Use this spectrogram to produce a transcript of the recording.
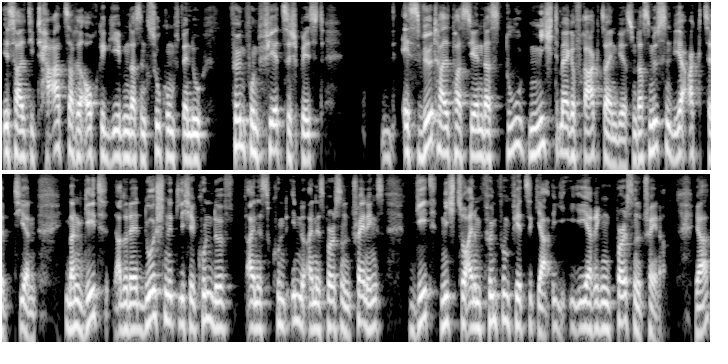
ist halt die Tatsache auch gegeben, dass in Zukunft, wenn du 45 bist, es wird halt passieren, dass du nicht mehr gefragt sein wirst. Und das müssen wir akzeptieren. Man geht, also der durchschnittliche Kunde eines Kundin, eines Personal Trainings geht nicht zu einem 45-jährigen Personal Trainer. Ja,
